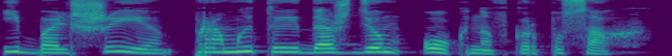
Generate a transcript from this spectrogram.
и большие, промытые дождем окна в корпусах.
